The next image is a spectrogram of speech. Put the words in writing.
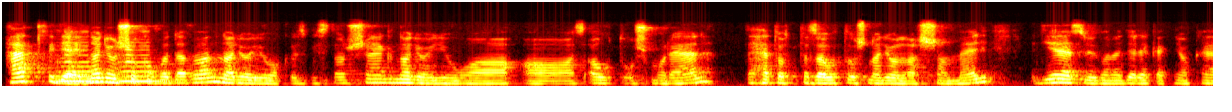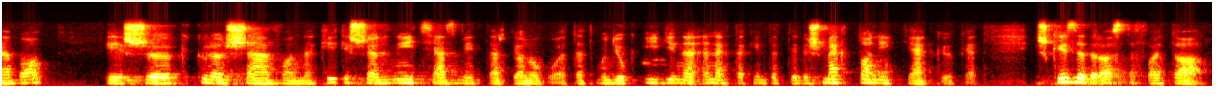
Hát figyelj, nagyon sok óvoda van, nagyon jó a közbiztonság, nagyon jó a, az autós morál, tehát ott az autós nagyon lassan megy. Egy jelző van a gyerekek nyakába, és külön sáv van nekik, és olyan 400 métert gyalogol. Tehát mondjuk így ennek tekintetében is megtanítják őket. És képzeld el azt a fajta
